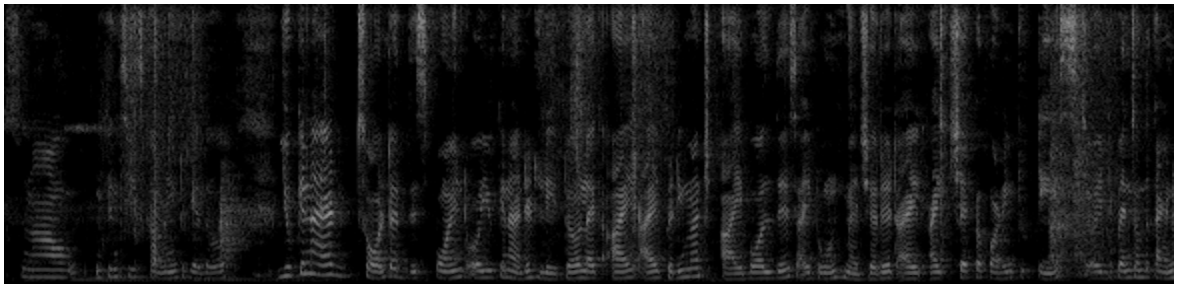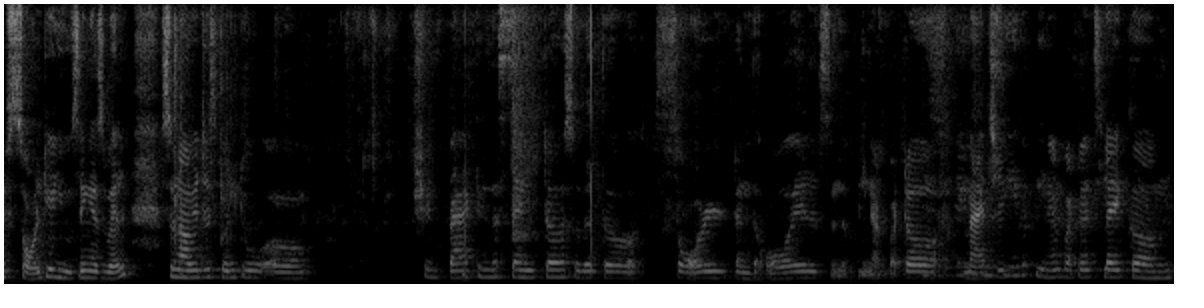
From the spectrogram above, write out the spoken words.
So now you can see it's coming together. You can add salt at this point or you can add it later. Like I, I pretty much eyeball this. I don't measure it. I, I check according to taste. It depends on the kind of salt you're using as well. So now we're just going to uh, push it back in the center so that the salt and the oils and the peanut butter magic. See the peanut butter. It's like um,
